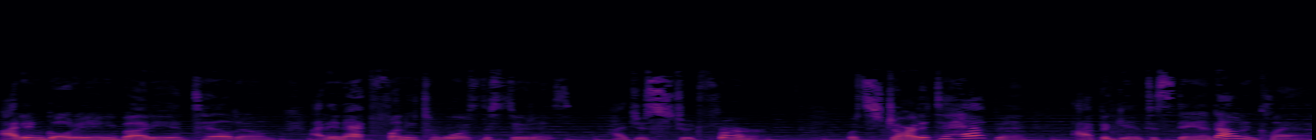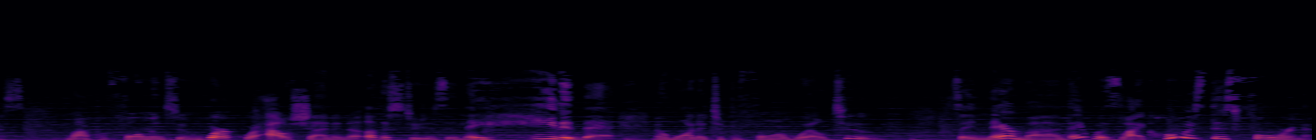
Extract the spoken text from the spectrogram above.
I didn't go to anybody and tell them. I didn't act funny towards the students. I just stood firm. What started to happen, I began to stand out in class. My performance and work were outshining the other students and they hated that and wanted to perform well too. So in their mind, they was like, who is this foreigner?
